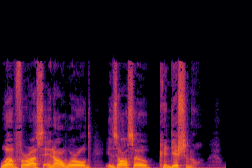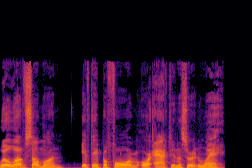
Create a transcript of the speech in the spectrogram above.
Love for us in our world is also conditional. We'll love someone if they perform or act in a certain way.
